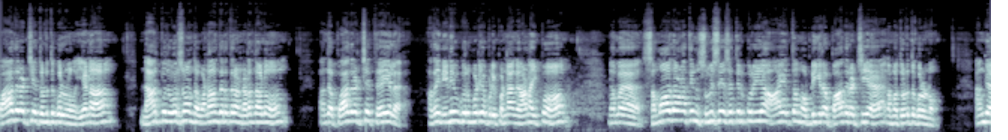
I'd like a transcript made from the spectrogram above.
பாதரட்சியை தொடுத்துக்கொள்ளணும் ஏன்னா நாற்பது வருஷம் அந்த வனாந்தரத்தில் நடந்தாலும் அந்த பாதரட்சியை தேயலை. அதை நினைவு கூறும்படி அப்படி பண்ணாங்க. ஆனால் இப்போ நம்ம சமாதானத்தின் சுவிசேஷத்திற்குரிய ஆயத்தம் அப்படிங்கிற பாதரட்சியை நம்ம தொடுத்து கொள்ளணும். அங்கே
